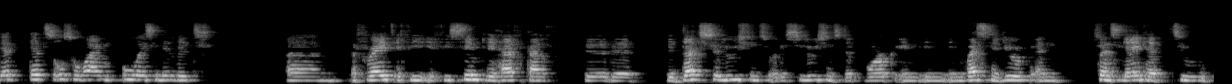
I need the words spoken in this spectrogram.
that that's also why I'm always a little bit um, afraid if we if we simply have kind of the, the the Dutch solutions or the solutions that work in, in, in Western Europe and translate it to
